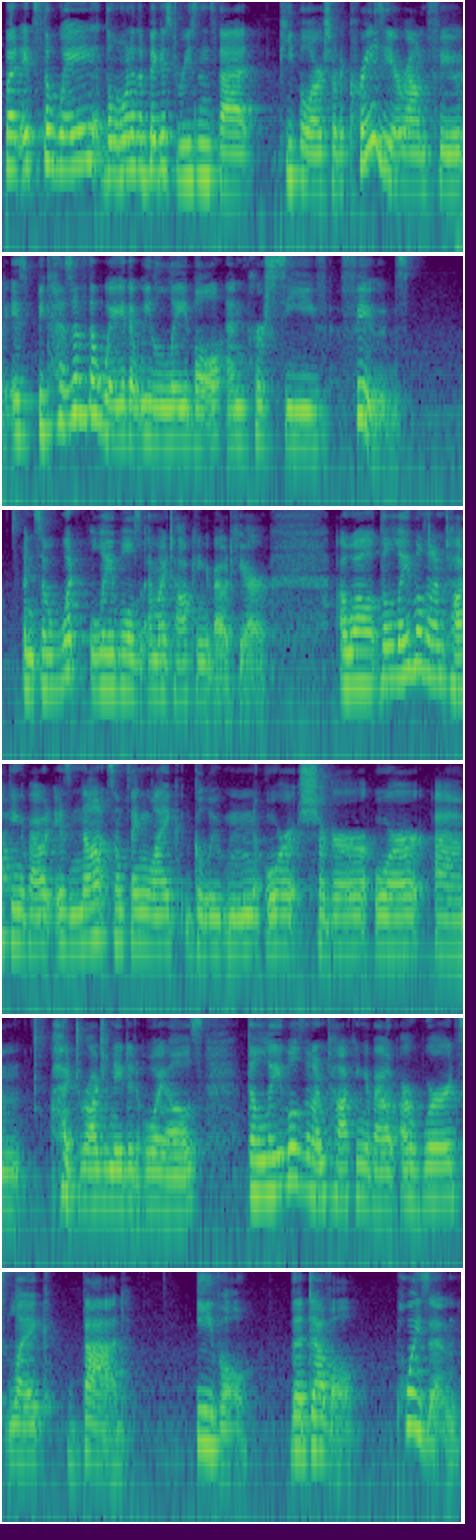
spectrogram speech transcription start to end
But it's the way the one of the biggest reasons that people are sort of crazy around food is because of the way that we label and perceive foods. And so, what labels am I talking about here? Uh, well, the label that I'm talking about is not something like gluten or sugar or um, hydrogenated oils. The labels that I'm talking about are words like bad, evil, the devil, poison,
